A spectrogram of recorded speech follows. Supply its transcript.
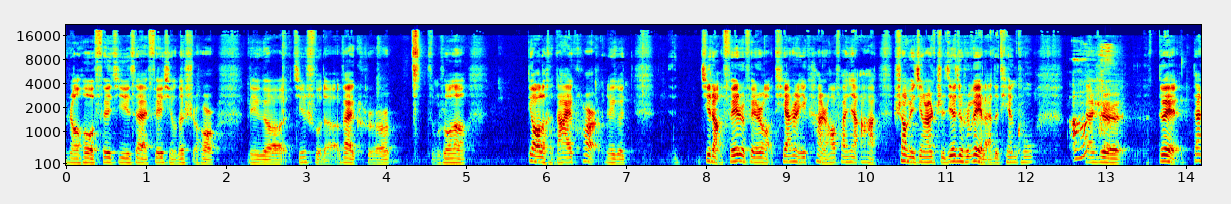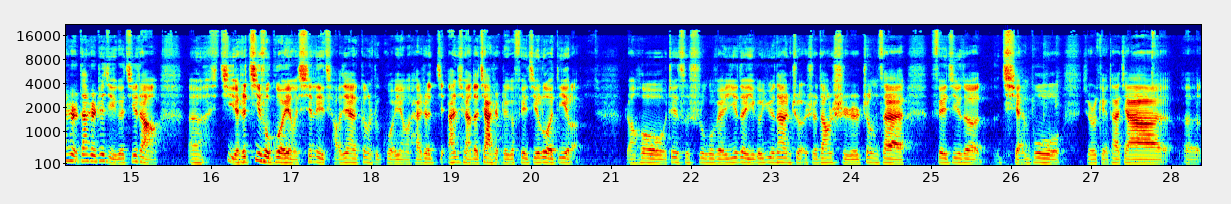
然后飞机在飞行的时候，那个金属的外壳怎么说呢，掉了很大一块儿，那个。机长飞着飞着往天上一看，然后发现啊，上面竟然直接就是未来的天空。啊，但是，对，但是但是这几个机长，呃，技也是技术过硬，心理条件更是过硬，还是安全的驾驶这个飞机落地了。然后这次事故唯一的一个遇难者是当时正在飞机的前部，就是给大家呃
